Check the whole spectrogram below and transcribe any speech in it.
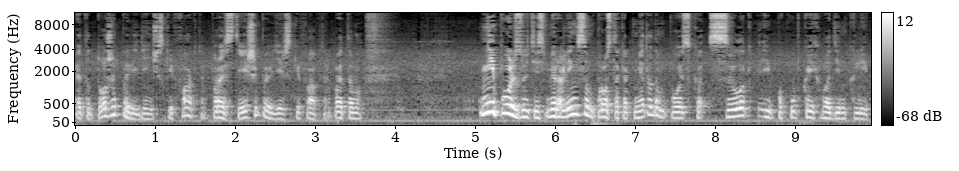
Это тоже поведенческий фактор, простейший поведенческий фактор. Поэтому не пользуйтесь Миролинксом просто как методом поиска ссылок и покупка их в один клик.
